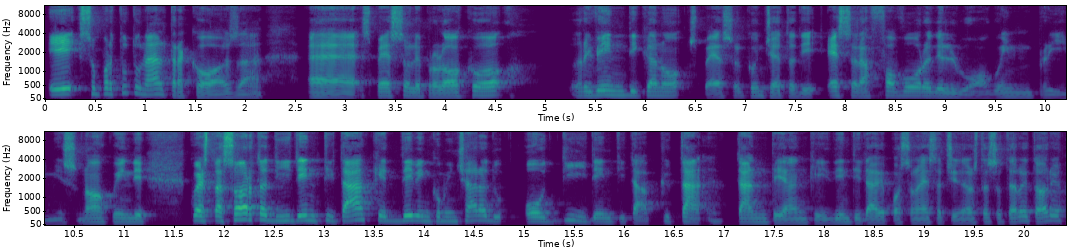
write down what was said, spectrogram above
E soprattutto un'altra cosa, eh, spesso le Proloco rivendicano spesso il concetto di essere a favore del luogo in primis, no? Quindi questa sorta di identità che deve incominciare ad, o di identità, più ta- tante anche identità che possono esserci nello stesso territorio,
